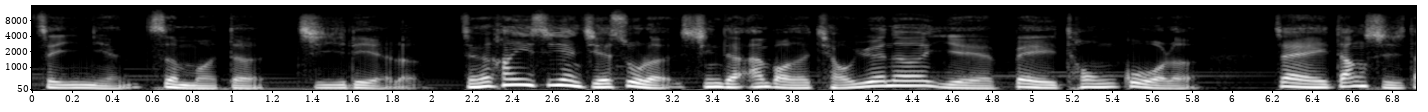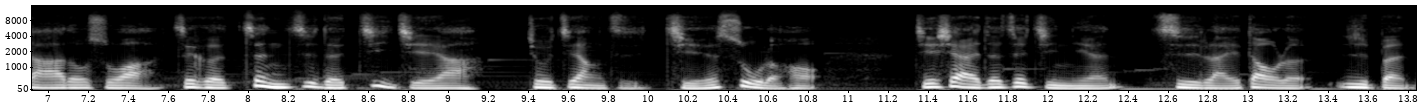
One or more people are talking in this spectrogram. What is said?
这一年这么的激烈了。整个抗议事件结束了，新的安保的条约呢也被通过了。在当时，大家都说啊，这个政治的季节啊就这样子结束了哈。接下来的这几年是来到了日本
